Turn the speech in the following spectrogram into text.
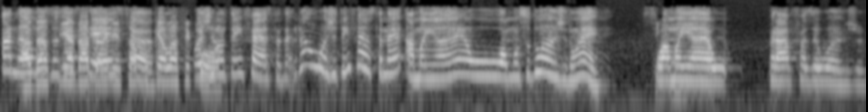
Ah, não, a dancinha é da Dani só porque ela ficou. Hoje não tem festa. Né? Não, hoje tem festa, né? Amanhã é o almoço do anjo, não é? Sim. Ou amanhã é o pra fazer o anjo?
